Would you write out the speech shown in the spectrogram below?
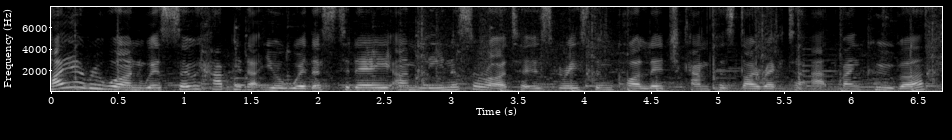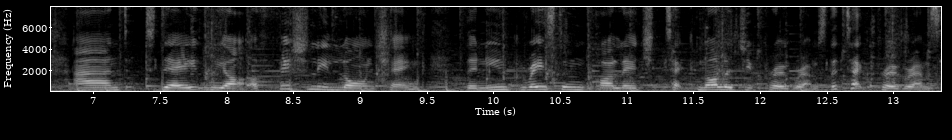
Hi everyone, we're so happy that you're with us today. I'm Lena Serratos, Greystone College Campus Director at Vancouver, and today we are officially launching the new Greystone College Technology programs, the tech programs.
